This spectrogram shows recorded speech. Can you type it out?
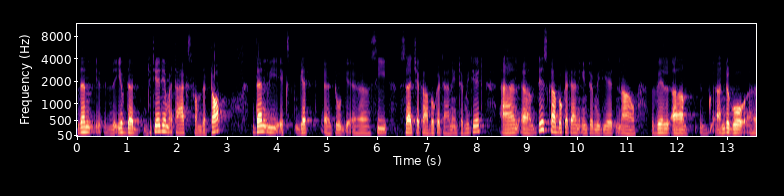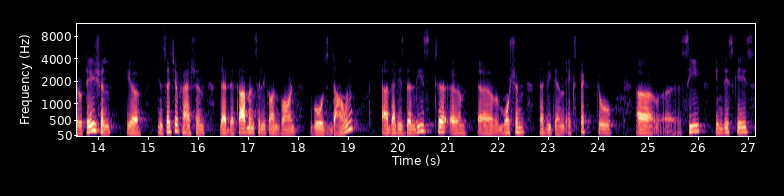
then if the deuterium attacks from the top then we get uh, to uh, see such a carbocation intermediate and um, this carbocation intermediate now will um, undergo rotation here in such a fashion that the carbon silicon bond goes down. Uh, that is the least uh, um, uh, motion that we can expect to uh, uh, see in this case.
